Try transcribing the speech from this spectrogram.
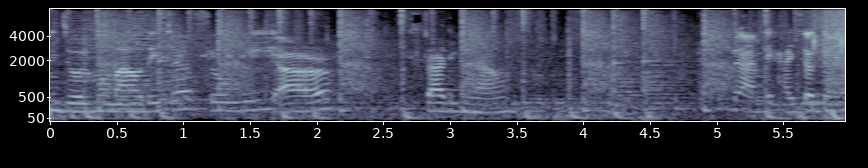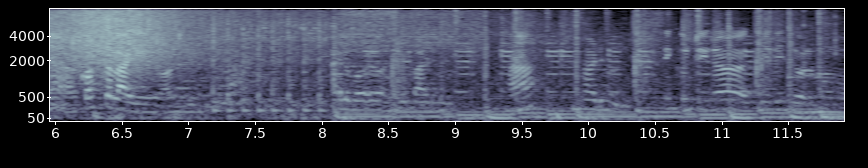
अनि झोल मोमो आउँदैछ so we are starting now हामीले खाइसक्यौँ होइन कस्तो लाग्यो गाडीमा हाँ गाडीमा सिकुटी र के अरे झोल मोमो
